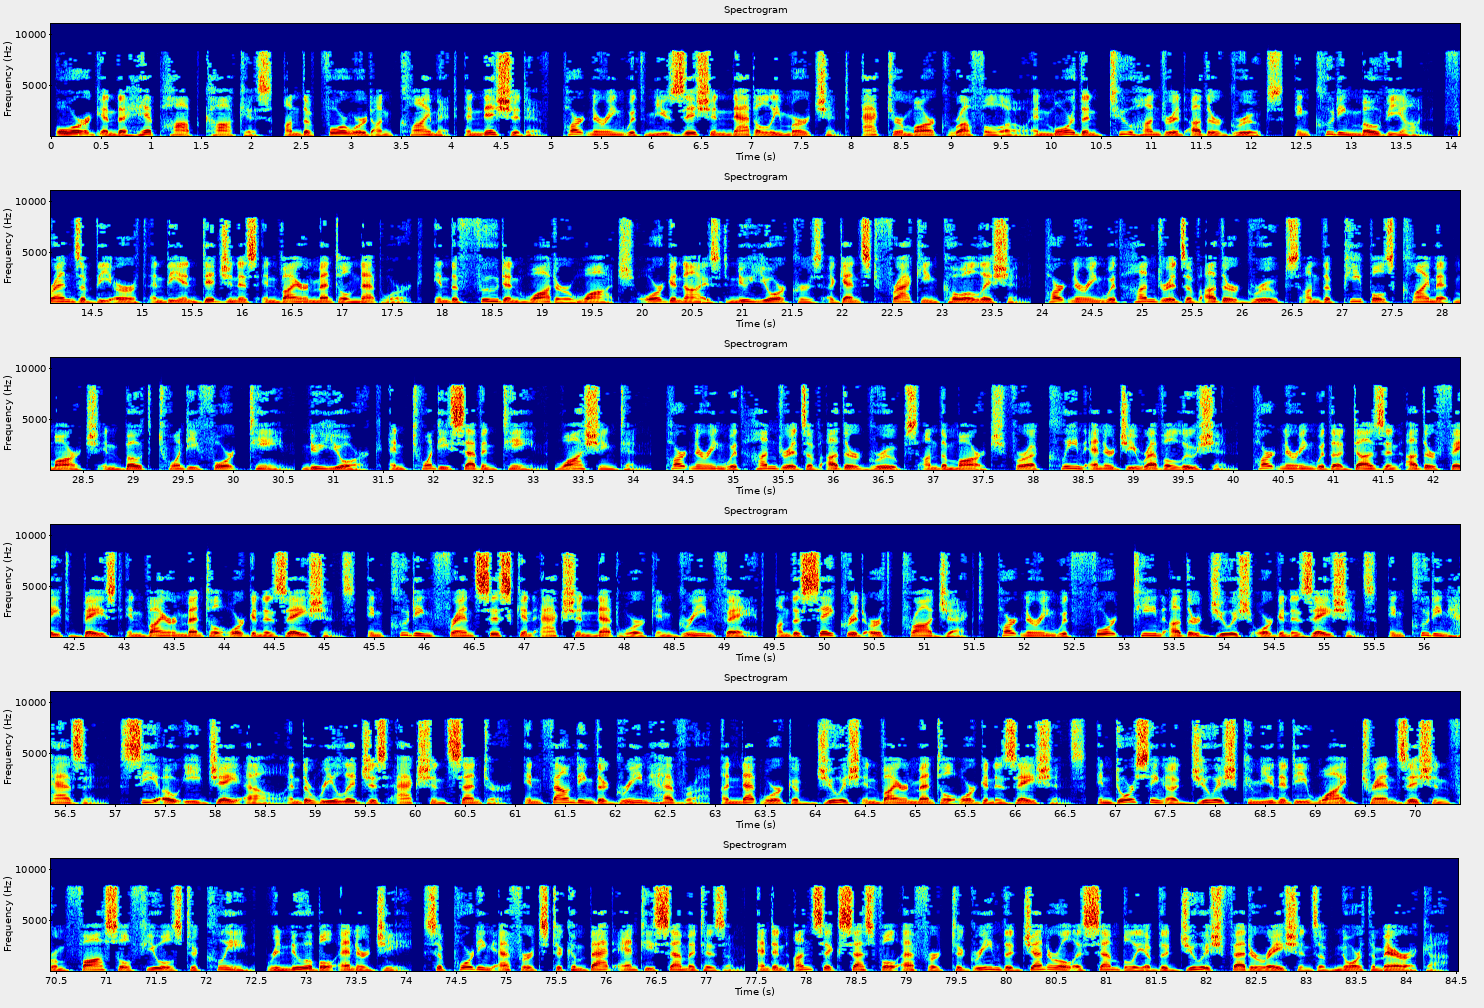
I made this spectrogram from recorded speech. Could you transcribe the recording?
Org and the Hip Hop Caucus, on the Forward on Climate initiative, partnering with musician Natalie Merchant, actor Mark Ruffalo and more than 200 other groups, including MoveOn, Friends of the Earth and the Indigenous Environmental Network. In the Food and Water Watch organized New Yorkers Against Fracking Coalition, partnering with hundreds of other groups on the People's Climate March in both 2014 New York and 2017 Washington, partnering with hundreds of other groups on the March for a Clean Energy Revolution, partnering with a dozen other faith-based environmental organizations, including Franciscan Action Network and Green Faith, on the Sacred Earth Project, partnering with 14 other Jewish organizations, including Hazon, COEJL and the Religious Action Center, in founding the Green Hevra, a network of Jewish environmental organizations, endorsing a Jewish community-wide transition from fossil fuels to clean, renewable energy, supporting efforts to combat anti-Semitism, and an unsuccessful effort to green the General Assembly of the Jewish Federations of North America.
